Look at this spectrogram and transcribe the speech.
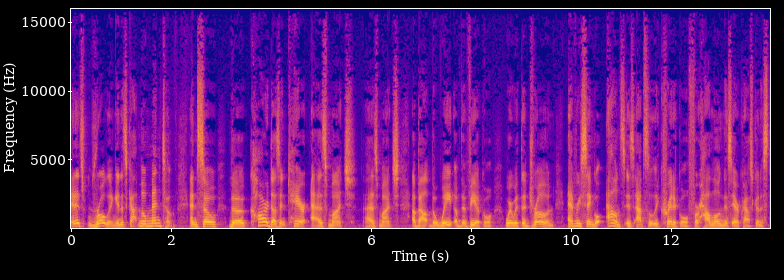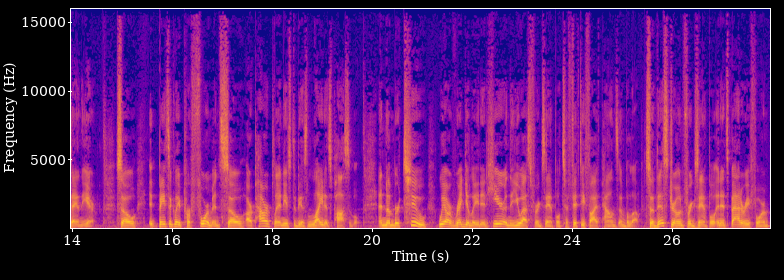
and it's rolling and it's got momentum. And so the car doesn't care as much as much about the weight of the vehicle, where with the drone, every single ounce is absolutely critical for how long this aircraft's going to stay in the air. So it basically performance, so our power plant needs to be as light as possible. And number two, we are regulated here in the US, for example, to 55 pounds and below. So this drone, for example, in its battery form,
